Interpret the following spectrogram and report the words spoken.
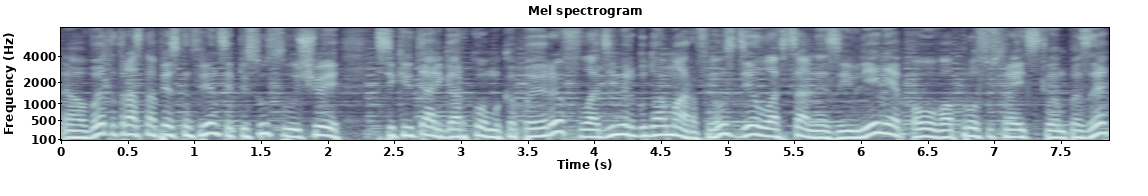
Э, в этот раз на пресс-конференции присутствовал еще и секретарь горкома КПРФ Владимир Гудамаров. И он сделал официальное заявление по вопросу строительства МПЗ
